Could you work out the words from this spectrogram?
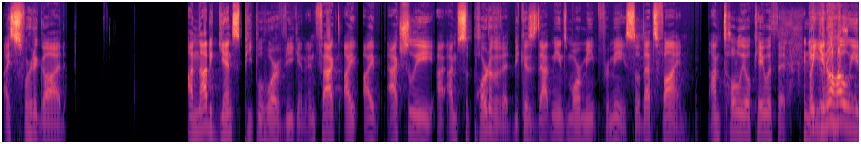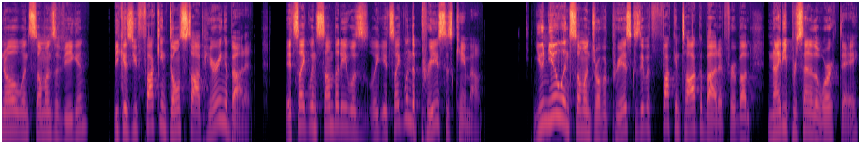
I swear to God, I'm not against people who are vegan. In fact, I I actually I, I'm supportive of it because that means more meat for me. So that's fine. I'm totally okay with it. But you you know how you know when someone's a vegan? Because you fucking don't stop hearing about it. It's like when somebody was like it's like when the Priuses came out. You knew when someone drove a Prius because they would fucking talk about it for about 90% of the workday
